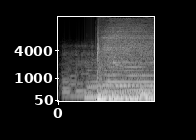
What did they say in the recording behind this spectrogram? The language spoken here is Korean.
Thank.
